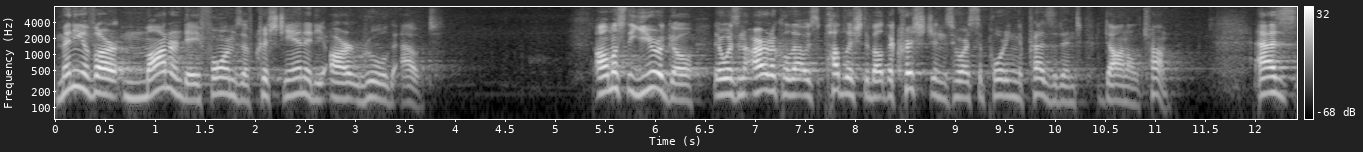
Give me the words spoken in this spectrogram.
many of our modern day forms of Christianity are ruled out. Almost a year ago, there was an article that was published about the Christians who are supporting the president, Donald Trump. As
